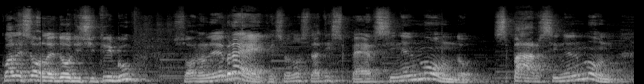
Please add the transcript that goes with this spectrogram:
Quali sono le dodici tribù? Sono gli ebrei che sono stati spersi nel mondo, sparsi nel mondo.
